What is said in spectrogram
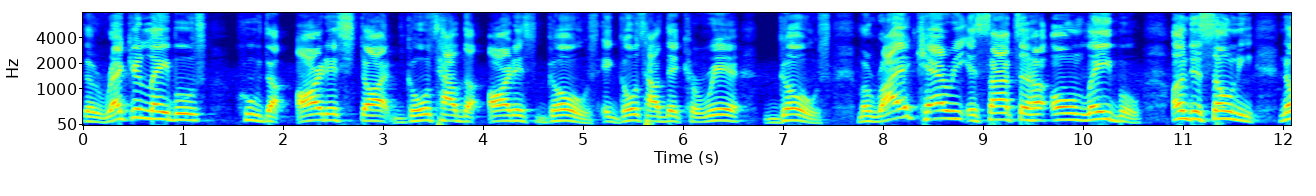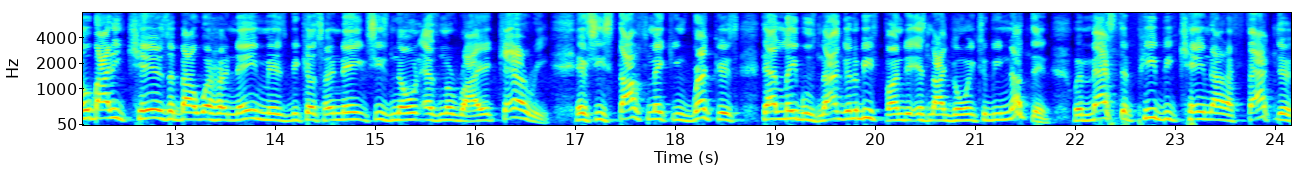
The record labels who the artist start goes how the artist goes. It goes how their career goes. Mariah Carey is signed to her own label under Sony. Nobody cares about what her name is because her name, she's known as Mariah Carey. If she stops making records, that label's not gonna be funded, it's not going to be nothing. When Master P became not a factor,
